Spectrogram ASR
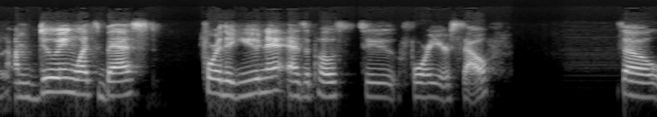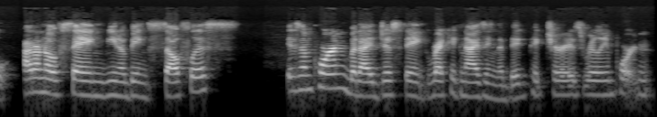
right. um, doing what's best for the unit as opposed to for yourself. So I don't know if saying, you know, being selfless is important, but I just think recognizing the big picture is really important.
